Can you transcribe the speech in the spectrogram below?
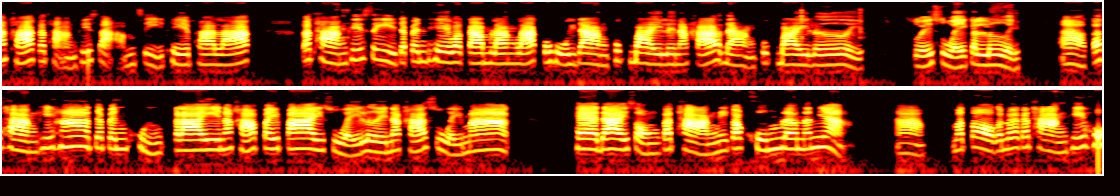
นะคะ กระถางที่สามสีเทพารักษ์กระถางที่สี่จะเป็นเทวกรรมลางรักโอ้โหด่างทุกใบเลยนะคะ ด่างทุกใบเลย สวยๆกันเลย อ่ากระถางที่ห้าจะเป็นขุนไกลนะคะไปป้ายสวยเลยนะคะ สวยมาก แค่ได้สองกระถางนี่ก็คุ้มแล้วนะเนี่ย อ่า มาต่อกันด้วยกระถางที่ห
